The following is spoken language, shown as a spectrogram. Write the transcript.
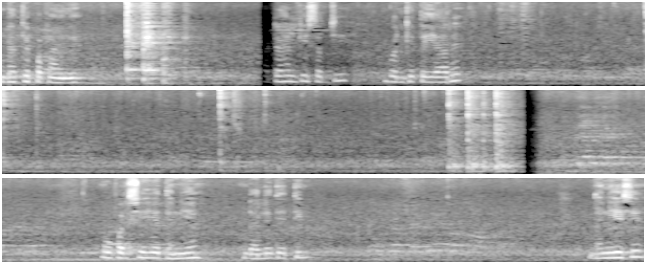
ढक के पकाएँगे। कटहल की सब्ज़ी बन के तैयार है। ऊपर से ये धनिया डाले देती हूँ। धनिए से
